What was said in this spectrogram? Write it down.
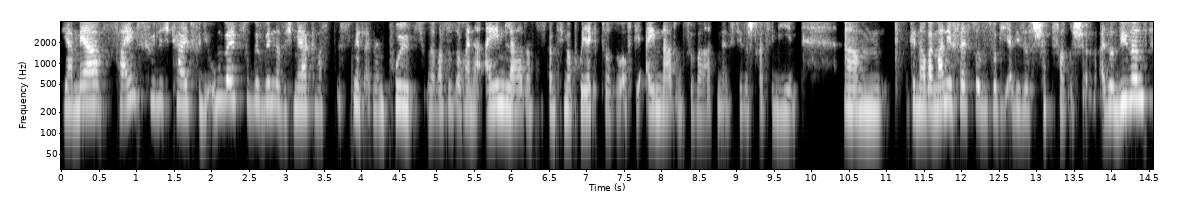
ja mehr Feinfühligkeit für die Umwelt zu gewinnen. Also ich merke, was ist denn jetzt ein Impuls oder was ist auch eine Einladung? Das ist beim Thema Projektor so auf die Einladung zu warten, nennt sich diese Strategie. Ähm, genau, beim Manifesto ist es wirklich eher dieses Schöpferische. Also sie sind, und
